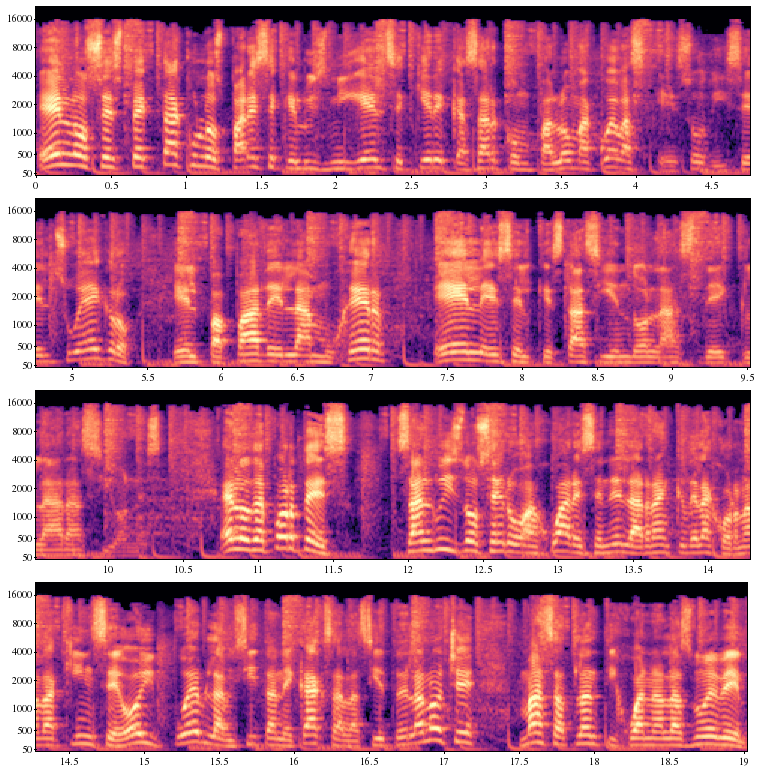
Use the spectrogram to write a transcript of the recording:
En los espectáculos parece que Luis Miguel se quiere casar con Paloma Cuevas, eso dice el suegro, el papá de la mujer. Él es el que está haciendo las declaraciones. En los deportes, San Luis 2-0 a Juárez en el arranque de la jornada 15. Hoy Puebla visita Necaxa a las 7 de la noche, Mazatlán Tijuana a las 9.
